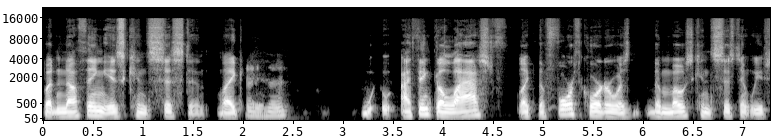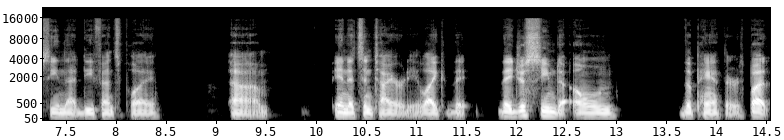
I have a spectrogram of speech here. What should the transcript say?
but nothing is consistent. Like, mm-hmm. w- I think the last, like the fourth quarter was the most consistent we've seen that defense play um, in its entirety. Like, they, they just seem to own the Panthers. But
